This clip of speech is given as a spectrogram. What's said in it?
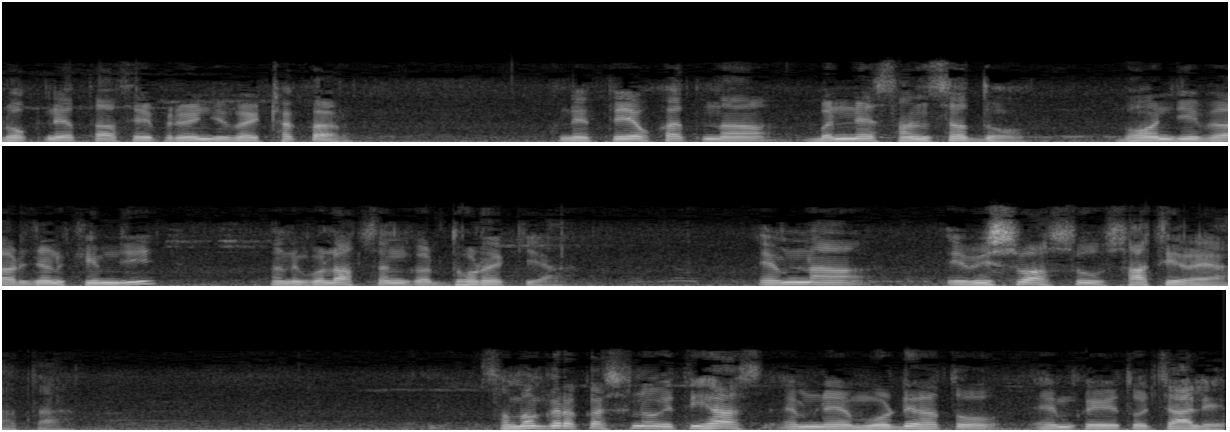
લોકનેતા શ્રી પ્રવીણજીભાઈ ઠક્કર અને તે વખતના બંને સાંસદો ભવનજીભાઈ અર્જુન ખીમજી અને ગુલાબશંકર ધોળકિયા એમના એ વિશ્વાસુ સાથી રહ્યા હતા. સમગ્ર કચ્છનો ઇતિહાસ એમને મોઢે હતો એમ કહીએ તો ચાલે.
